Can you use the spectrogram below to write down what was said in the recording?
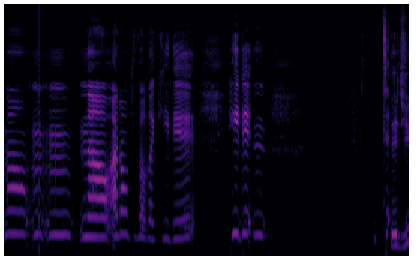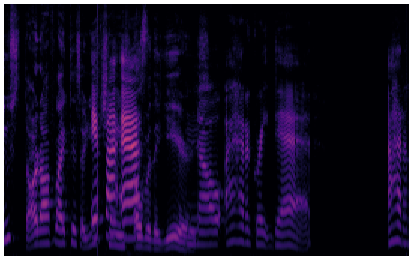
no, mm-mm, no. I don't feel like he did. He didn't. Did you start off like this, or you changed asked- over the years? No, I had a great dad. I had a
